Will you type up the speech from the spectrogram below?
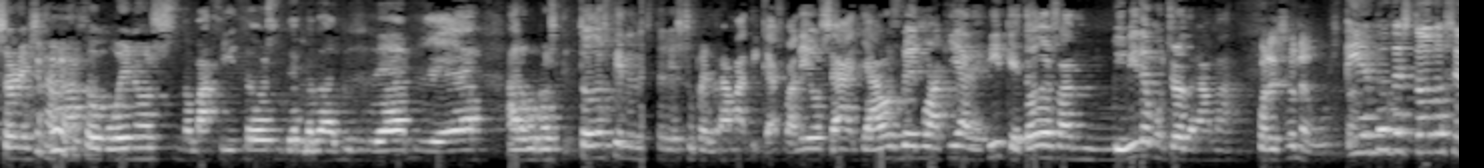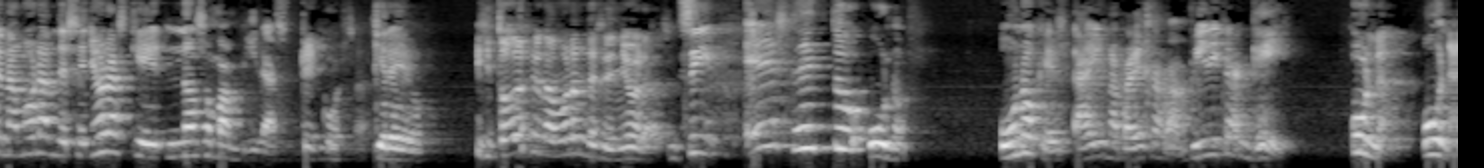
son estamazos buenos, no macizos, de bla, bla, bla. algunos, todos tienen historias súper dramáticas, ¿vale? O sea, ya os vengo aquí a decir que todos han vivido mucho drama. Por eso le gusta. Y entonces todos se enamoran de señoras que no son vampiras. ¿Qué cosas? Creo. Y todos se enamoran de señoras. Sí, excepto uno. Uno que es, hay una pareja vampírica gay. Una. Una.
